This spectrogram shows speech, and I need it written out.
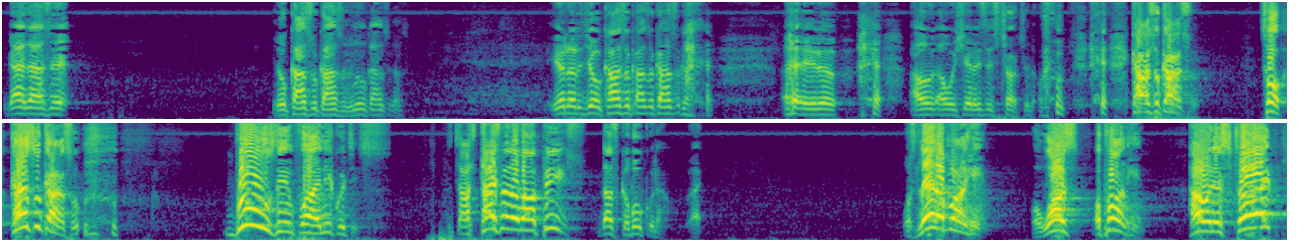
The guy that said, you know, cancel, cancel, you know, cancel, cancel. You know the joke, cancel, cancel. cancel. you know, I will, I will share this is church, you know. cancel, cancel. So, cancel, cancel. Bruised him for our iniquities. The chastisement of our peace. That's Kaboku now, right? Was laid upon him, or was upon him. How with his stripes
